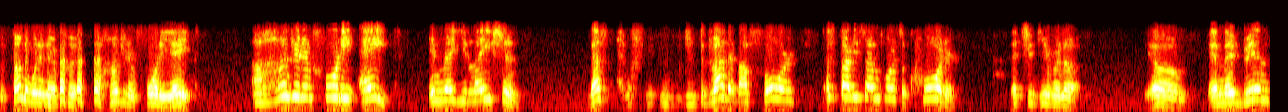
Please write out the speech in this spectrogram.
the Thunder went in there and put 148, 148 in regulation. That's divide that by four. That's thirty-seven points a quarter that you're giving up. Um, and they've been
